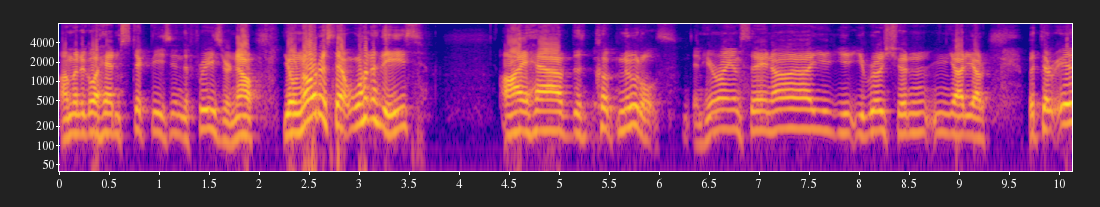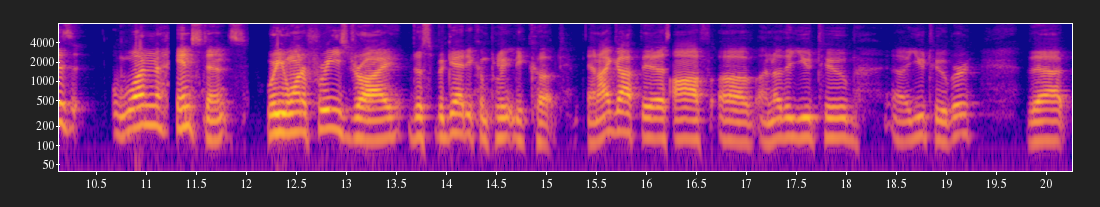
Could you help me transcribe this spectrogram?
I'm going to go ahead and stick these in the freezer. Now, you'll notice that one of these I have the cooked noodles. And here I am saying, ah, oh, you, you, you really shouldn't, yada, yada. But there is one instance where you want to freeze dry the spaghetti completely cooked. And I got this off of another YouTube uh, YouTuber that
